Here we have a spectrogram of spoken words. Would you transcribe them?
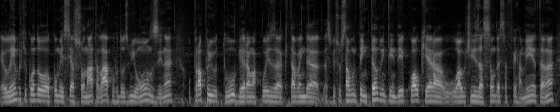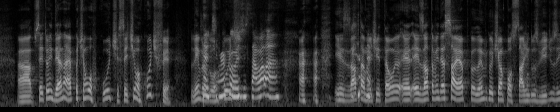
Eu lembro que quando eu comecei a Sonata lá por 2011, né, o próprio YouTube era uma coisa que estava ainda as pessoas estavam tentando entender qual que era a utilização dessa ferramenta, né? Ah, pra você ter uma ideia, na época tinha o Orkut. Você tinha Orkut, Fê? Lembra eu do Orkut? Tinha Orkut, estava lá. exatamente, então é, é, exatamente dessa época. Eu lembro que eu tinha a postagem dos vídeos e,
